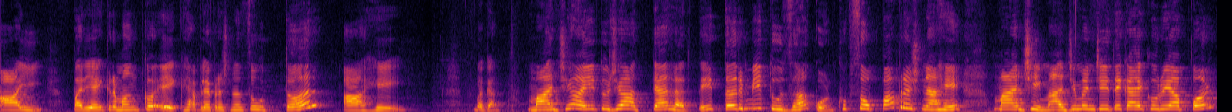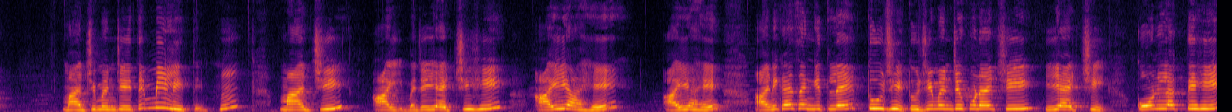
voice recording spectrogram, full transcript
आई. पर्याय क्रमांक एक हे आपल्या प्रश्नाचं उत्तर आहे. बघा माझी आई तुझ्या आत्या लागते तर मी तुझा कोण? खूप सोपा प्रश्न आहे. माझी माझी म्हणजे इथे काय करूया आपण? माझी म्हणजे इथे मी लिहिते. माझी आई म्हणजे याची ही आई आहे आई आहे. आणि काय सांगितलं आहे तुझी तुझी म्हणजे कुणाची? याची. कोण लागते ही?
